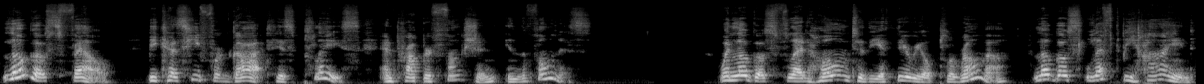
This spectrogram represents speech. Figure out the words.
Logos fell because he forgot his place and proper function in the fullness. When Logos fled home to the ethereal pleroma, Logos left behind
